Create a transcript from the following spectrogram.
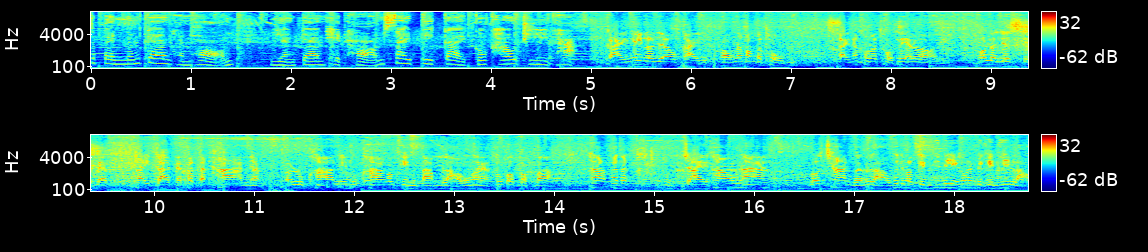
จะเป็นน้ำแกงหอมๆอย่างแกงเห็ดหอมใส่ปีกไก่ก็เข้าทีค่ะ ไก่นี่เราจะเอาไก่ของนครปฐม ไก่นครปฐมนี่อร่อย เพราะเราจะแบบใช้ไก่แบบพัตตาคารเนี่ยลูกค้านี่ลูกค้าก็กินตามเหลาไงเขาก็บอกว่าถ้าพัตตาถูกใจเขานะรสชาติเหมือนเหลาเขาจะมากินที่นี่เขาไม่ไปกินที่เหลา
